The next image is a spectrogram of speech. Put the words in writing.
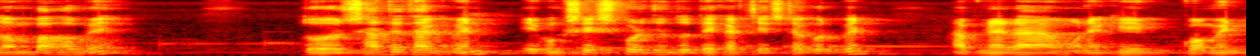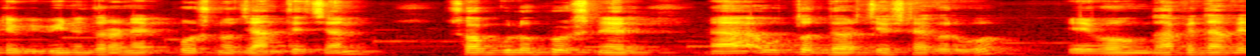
লম্বা হবে। তো সাথে থাকবেন এবং শেষ পর্যন্ত দেখার চেষ্টা করবেন। আপনারা অনেকে কমেন্টে বিভিন্ন ধরনের প্রশ্ন জানতে চান, সবগুলো প্রশ্নের উত্তর দেওয়ার চেষ্টা করব এবং ধাপে ধাপে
